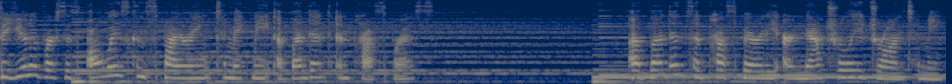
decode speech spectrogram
The universe is always conspiring to make me abundant and prosperous. Abundance and prosperity are naturally drawn to me.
